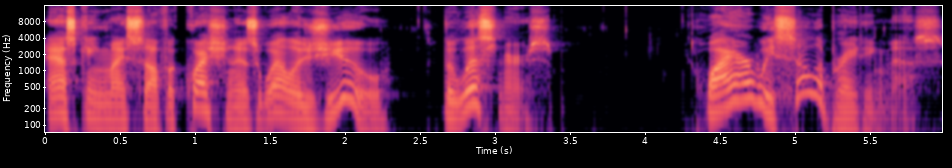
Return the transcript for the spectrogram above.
asking myself a question as well as you, the listeners. Why are we celebrating this?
